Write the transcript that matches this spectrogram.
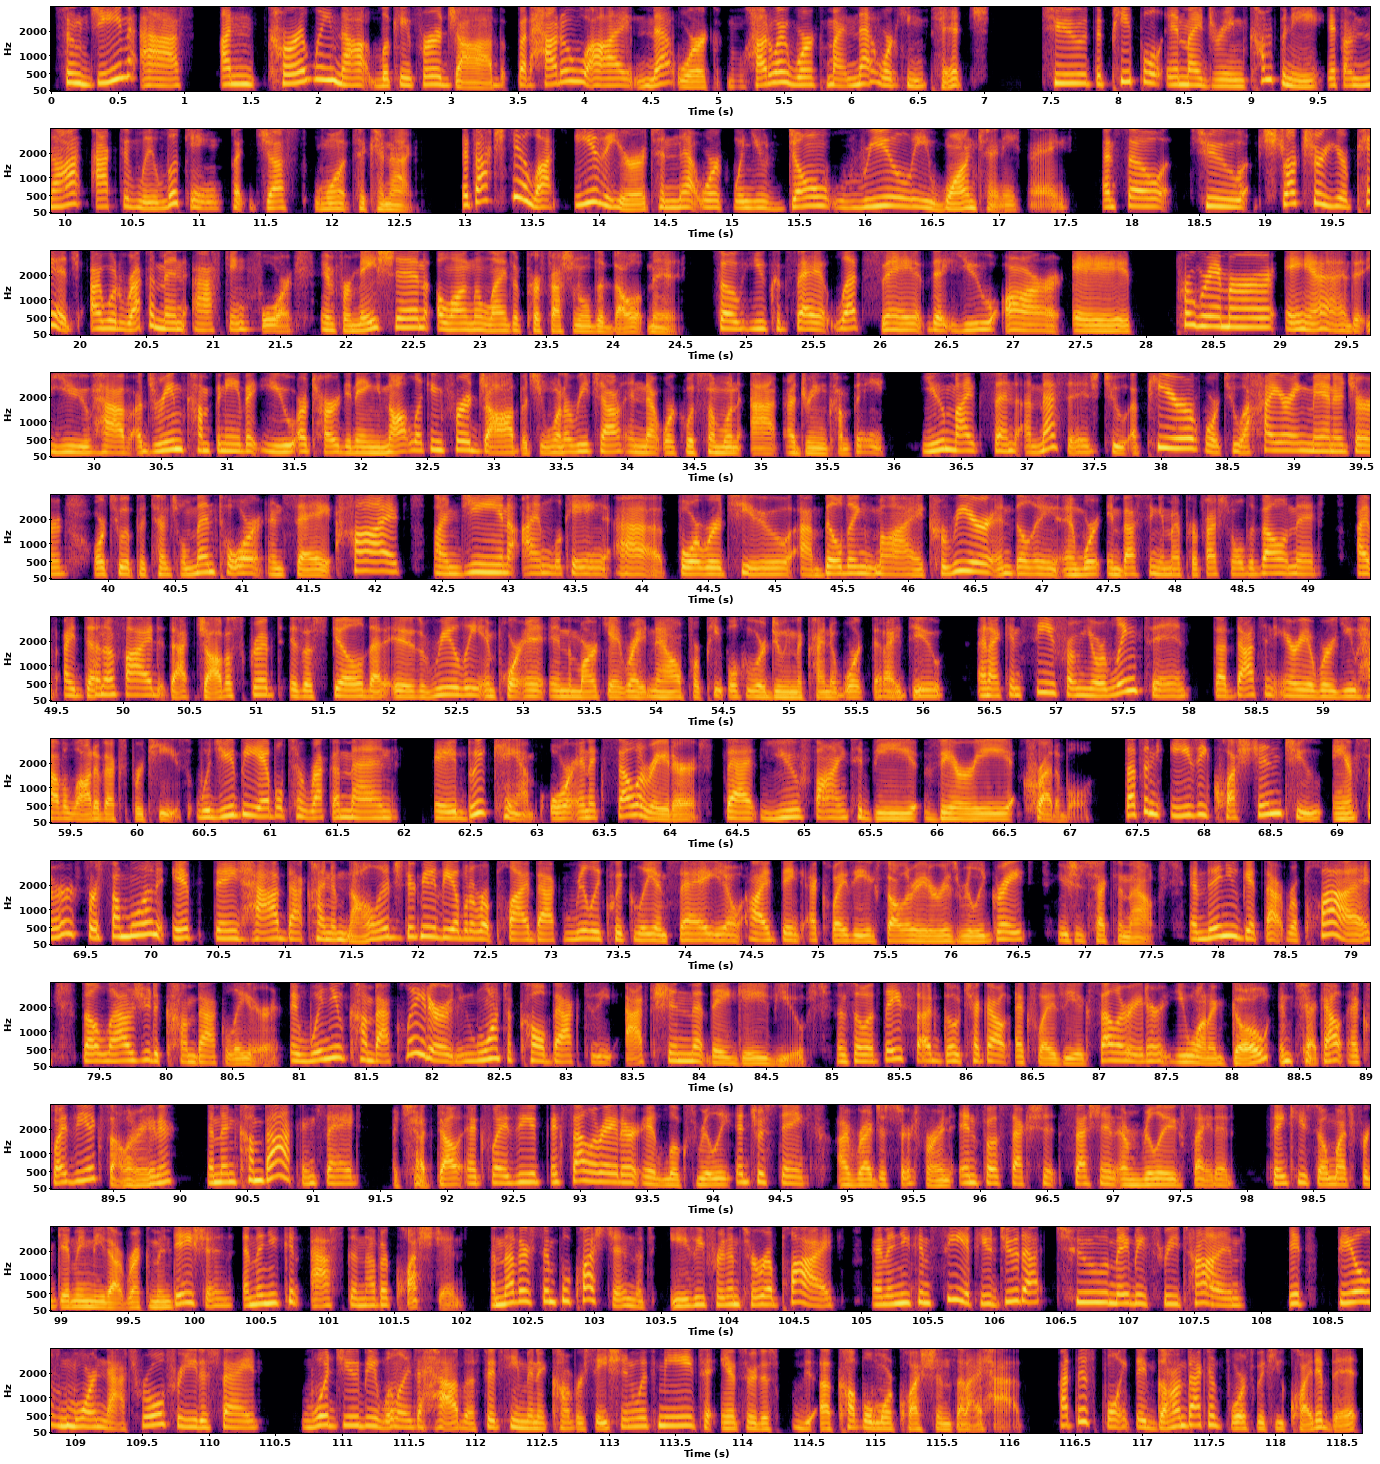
So Jean asks, I'm currently not looking for a job, but how do I network? How do I work my networking pitch to the people in my dream company if I'm not actively looking, but just want to connect? It's actually a lot easier to network when you don't really want anything. And so to structure your pitch, I would recommend asking for information along the lines of professional development. So you could say, let's say that you are a programmer and you have a dream company that you are targeting, not looking for a job, but you want to reach out and network with someone at a dream company you might send a message to a peer or to a hiring manager or to a potential mentor and say, Hi, I'm Jean. I'm looking uh, forward to um, building my career and building and we're investing in my professional development. I've identified that JavaScript is a skill that is really important in the market right now for people who are doing the kind of work that I do. And I can see from your LinkedIn that that's an area where you have a lot of expertise. Would you be able to recommend a boot camp or an accelerator that you find to be very credible? That's an easy question to answer for someone. If they have that kind of knowledge, they're going to be able to reply back really quickly and say, you know, I think XYZ Accelerator is really great. You should check them out. And then you get that reply that allows you to come back later. And when you come back later, you want to call back to the action that they gave you. And so if they said, go check out XYZ Accelerator, you want to go and check out XYZ Accelerator and then come back and say, I checked out XYZ Accelerator. It looks really interesting. I registered for an info section session. I'm really excited. Thank you so much for giving me that recommendation. And then you can ask another question, another simple question that's easy for them to reply. And then you can see if you do that two, maybe three times, it feels more natural for you to say, would you be willing to have a 15 minute conversation with me to answer this a couple more questions that I have? At this point, they've gone back and forth with you quite a bit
